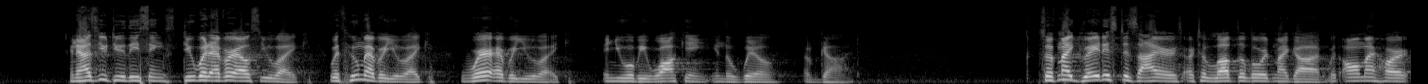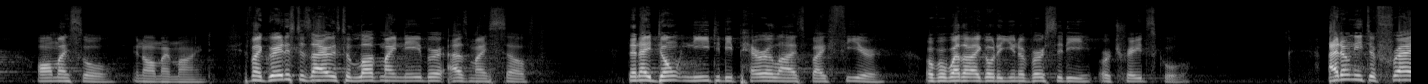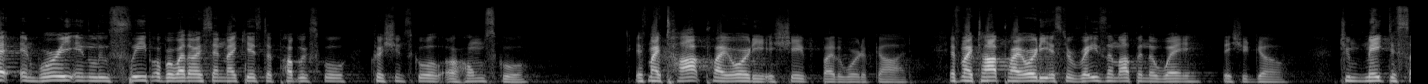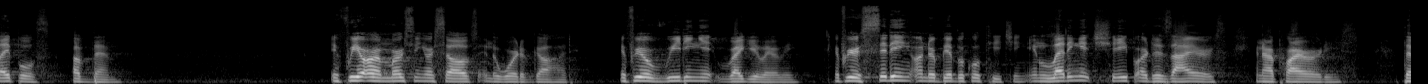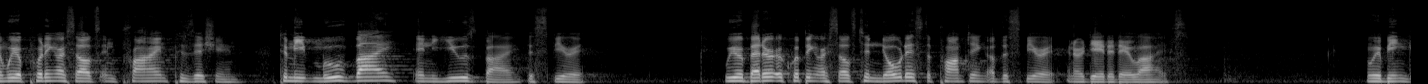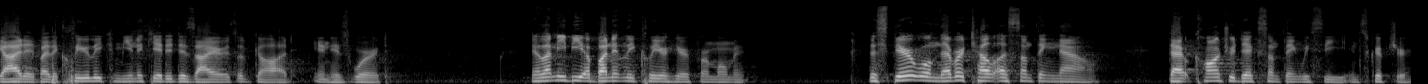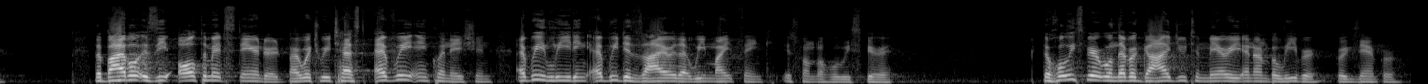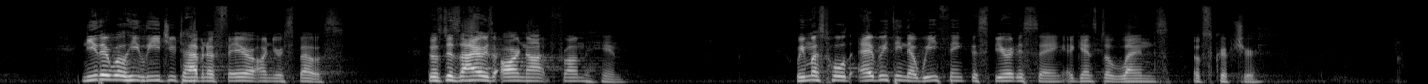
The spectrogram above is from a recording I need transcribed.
And as you do these things, do whatever else you like, with whomever you like, wherever you like, and you will be walking in the will of God. So, if my greatest desires are to love the Lord my God with all my heart, all my soul, and all my mind, if my greatest desire is to love my neighbor as myself, then I don't need to be paralyzed by fear over whether I go to university or trade school. I don't need to fret and worry and lose sleep over whether I send my kids to public school, Christian school, or homeschool. If my top priority is shaped by the Word of God, if my top priority is to raise them up in the way they should go, to make disciples of them. if we are immersing ourselves in the Word of God, if we are reading it regularly, if we are sitting under biblical teaching and letting it shape our desires and our priorities, then we are putting ourselves in prime position to be moved by and used by the Spirit. We are better equipping ourselves to notice the prompting of the Spirit in our day to day lives. we're being guided by the clearly communicated desires of God in His Word. Now, let me be abundantly clear here for a moment. The Spirit will never tell us something now that contradicts something we see in Scripture. The Bible is the ultimate standard by which we test every inclination, every leading, every desire that we might think is from the Holy Spirit. The Holy Spirit will never guide you to marry an unbeliever, for example. Neither will he lead you to have an affair on your spouse. Those desires are not from him. We must hold everything that we think the Spirit is saying against a lens of Scripture.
